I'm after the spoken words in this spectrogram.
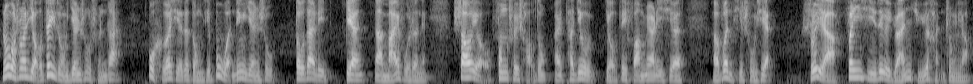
如果说有这种因素存在，不和谐的东西、不稳定因素都在里边啊埋伏着呢，稍有风吹草动，哎，它就有这方面的一些啊问题出现。所以啊，分析这个原局很重要。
